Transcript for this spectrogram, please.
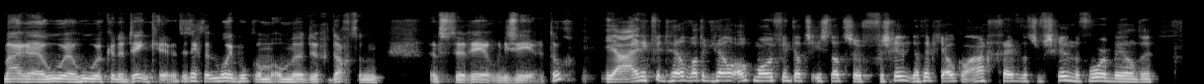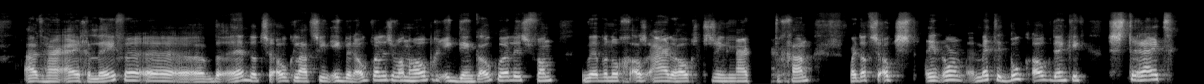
Maar hoe, hoe we kunnen denken. Het is echt een mooi boek om, om de gedachten eens te reorganiseren, toch? Ja, en ik vind heel, wat ik heel ook mooi vind, dat, is dat ze verschillende, dat heb je ook al aangegeven, dat ze verschillende voorbeelden uit haar eigen leven. Uh, dat ze ook laat zien, ik ben ook wel eens wanhopig. Ik denk ook wel eens van, we hebben nog als aarde hoogstens een jaar te gaan. Maar dat ze ook enorm, met dit boek ook, denk ik, strijdt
